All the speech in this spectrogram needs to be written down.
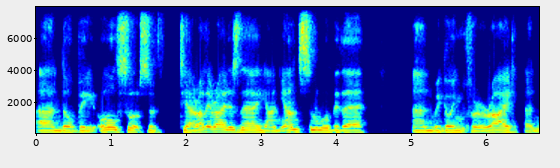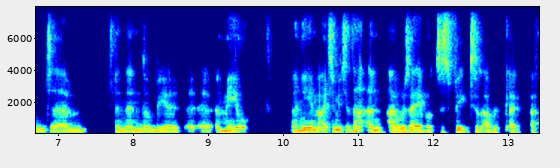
and there'll be all sorts of TI Raleigh riders there. Jan Janssen will be there, and we're going for a ride, and um, and then there'll be a, a, a meal. And he invited me to that, and I was able to speak to. I, I,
